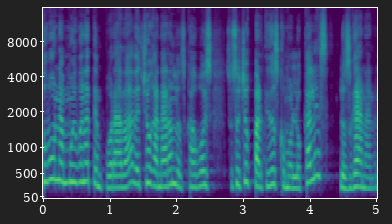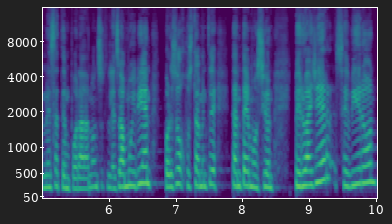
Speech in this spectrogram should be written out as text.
Tuvo una muy buena temporada. De hecho, ganaron los Cowboys sus ocho partidos como locales, los ganan en esa temporada, ¿no? les va muy bien. Por eso justamente tanta emoción. Pero ayer se vieron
